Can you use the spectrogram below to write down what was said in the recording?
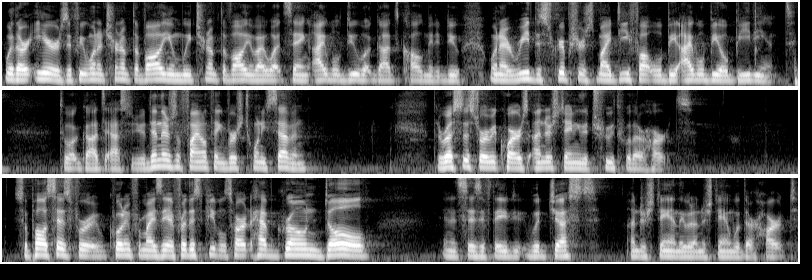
with our ears, if we want to turn up the volume, we turn up the volume by what? Saying, I will do what God's called me to do. When I read the scriptures, my default will be, I will be obedient to what God's asked me to do. Then there's a final thing, verse 27. The rest of the story requires understanding the truth with our hearts. So Paul says, for quoting from Isaiah, for this people's heart have grown dull. And it says, if they would just understand, they would understand with their heart.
